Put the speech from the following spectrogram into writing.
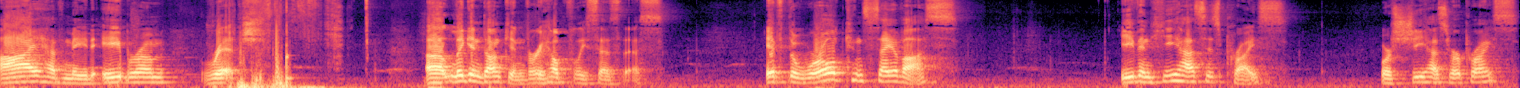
I have made Abram rich. Uh, Ligon Duncan very helpfully says this If the world can say of us, even he has his price, or she has her price,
